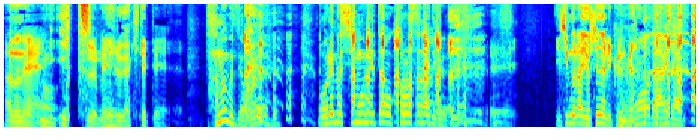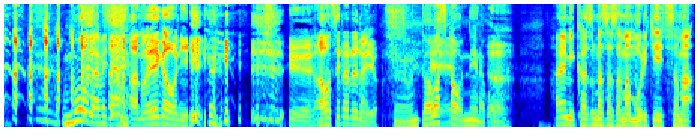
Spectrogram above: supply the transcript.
あのね、うん一通メールが来てて、頼むぜ、俺、俺の下ネタを殺さないでくれ。えー石村義成くんが、もうダメじゃん。もうダメじゃん。あの笑顔に、え ー合わせられないよ。うん、ほんと合わす顔ねえな、これ。うん早見和正様、森圭一様、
